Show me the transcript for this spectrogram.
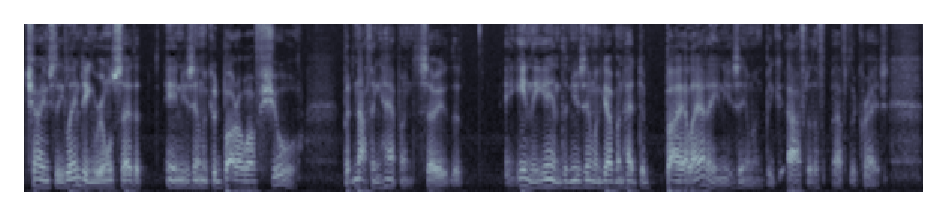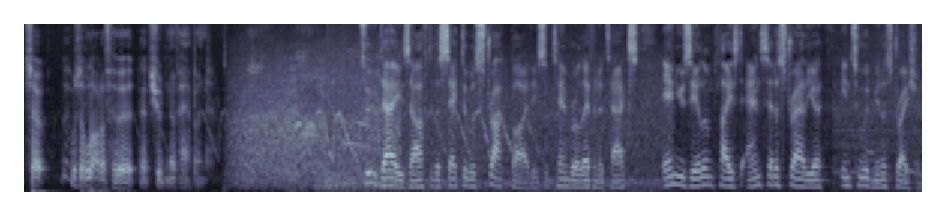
change the lending rules so that Air New Zealand could borrow offshore but nothing happened. So the, in the end, the New Zealand government had to bail out Air New Zealand after the after the crash. So there was a lot of hurt that shouldn't have happened. Two days after the sector was struck by the September 11 attacks, Air New Zealand placed Ansett Australia into administration.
